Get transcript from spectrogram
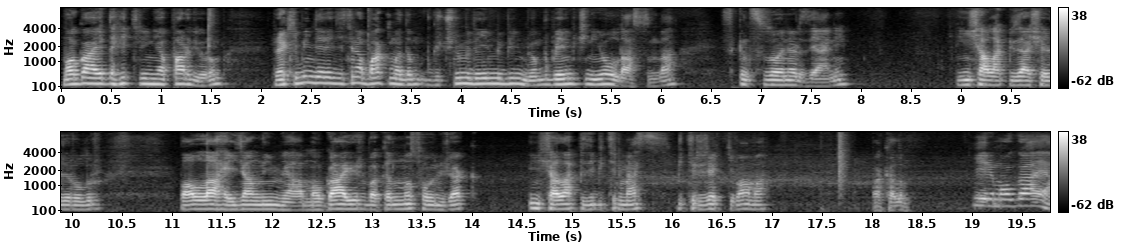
Maguire de hat yapar diyorum. Rakibin derecesine bakmadım. Güçlü mü değil mi bilmiyorum. Bu benim için iyi oldu aslında. Sıkıntısız oynarız yani. İnşallah güzel şeyler olur. Vallahi heyecanlıyım ya. Maguire bakalım nasıl oynayacak. İnşallah bizi bitirmez. Bitirecek gibi ama. Bakalım. Yeri Maguire.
